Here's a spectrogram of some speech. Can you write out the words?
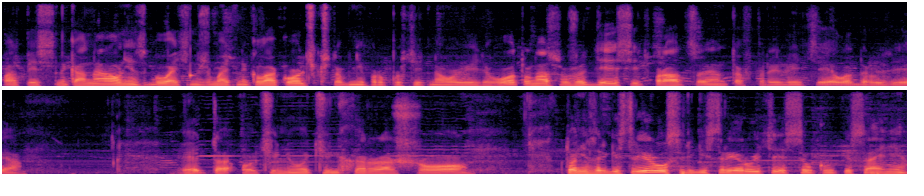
подписывайтесь на канал, не забывайте нажимать на колокольчик, чтобы не пропустить новые видео. Вот у нас уже 10% прилетело, друзья. Это очень-очень хорошо. Кто не зарегистрировался, регистрируйтесь, ссылка в описании.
